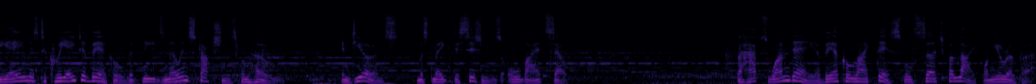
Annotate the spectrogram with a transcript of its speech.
The aim is to create a vehicle that needs no instructions from home. Endurance must make decisions all by itself. Perhaps one day a vehicle like this will search for life on Europa.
